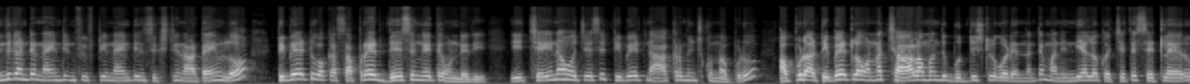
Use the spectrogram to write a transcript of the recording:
ఎందుకంటే నైన్టీన్ ఫిఫ్టీన్ నైన్టీన్ సిక్స్టీన్ ఆ టైంలో టిబెట్ ఒక సపరేట్ దేశంగా అయితే ఉండేది. ఈ చైనా వచ్చేసి టిబెట్ని ఆక్రమించుకున్నప్పుడు అప్పుడు ఆ టిబెట్లో ఉన్న చాలా మంది బుద్ధిస్టులు కూడా ఏంటంటే మన ఇండియాలోకి వచ్చి అయితే సెటిల్ అయ్యారు.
